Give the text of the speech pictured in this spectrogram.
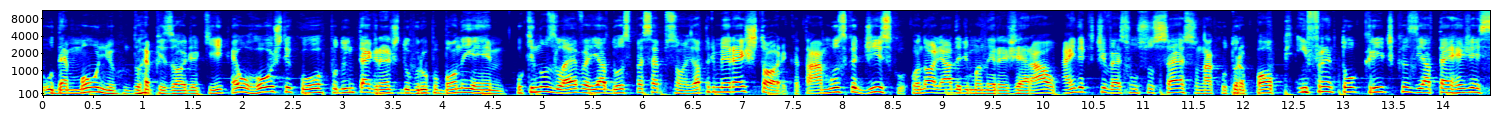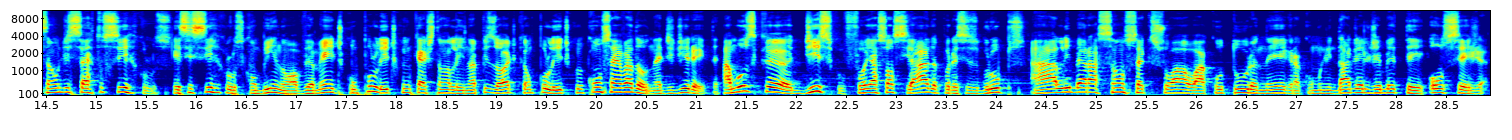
o demônio do episódio aqui, é o rosto e corpo do integrante do grupo Bonnie M, o que nos leva aí a duas percepções. A primeira é histórica, tá? A música disco, quando olhada de maneira geral, ainda que tivesse um sucesso na cultura pop, enfrentou críticas e até rejeição de certos círculos. Esses círculos combinam, obviamente, com o político em questão ali no episódio, que é um político conservador, né, de direita. A música disco foi associada por esses grupos à liberação sexual, à cultura negra, à comunidade LGBT, ou seja, seja,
